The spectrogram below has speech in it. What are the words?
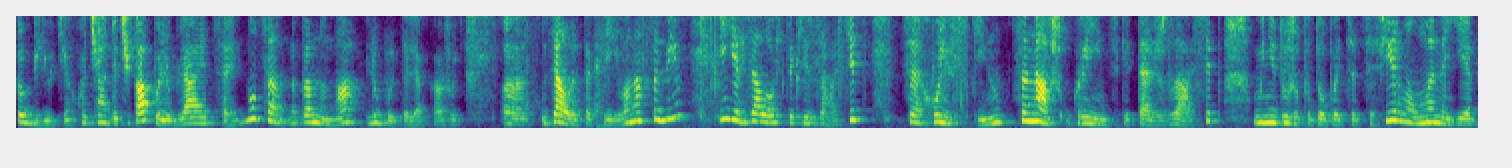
Top Beauty. Хоча дочка полюбляє цей. Ну, це, напевно, на любителя кажуть. Е, Взяли такий вона собі. І я взяла ось такий засіб. Це Holy Skin. Це наш український теж засіб. Мені дуже подобається ця фірма. У мене є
